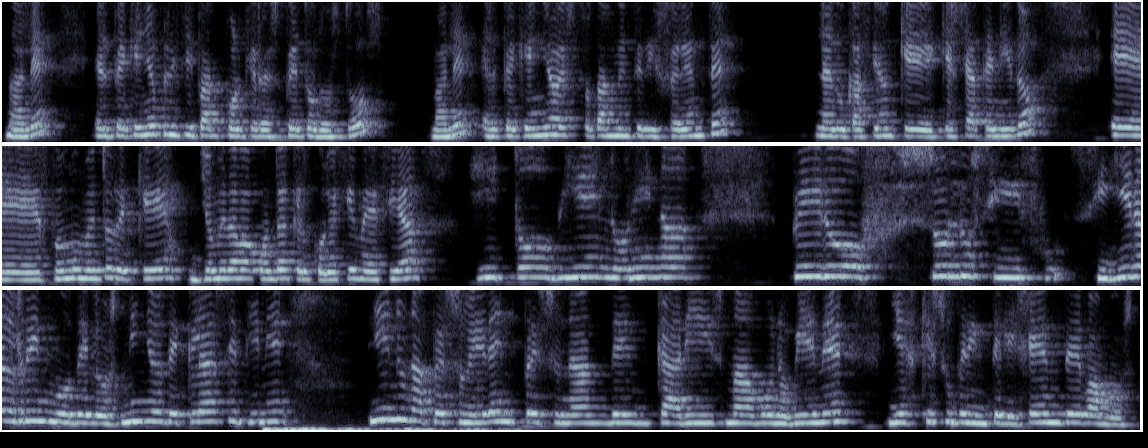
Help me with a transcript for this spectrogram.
¿vale? El pequeño principal porque respeto los dos, ¿vale? El pequeño es totalmente diferente, la educación que, se ha tenido. Eh, fue un momento de que yo me daba cuenta que el colegio me decía, y todo bien, Lorena, pero solo si siguiera el ritmo de los niños de clase tiene tiene una personalidad impresionante, un carisma, bueno, viene y es que es súper inteligente, vamos,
